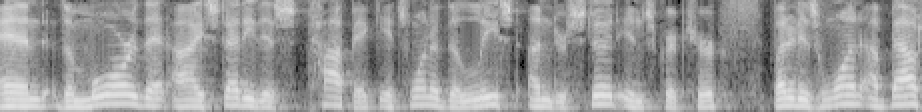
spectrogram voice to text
And the more that I study this topic, it's one of the least understood in scripture, but it is one about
